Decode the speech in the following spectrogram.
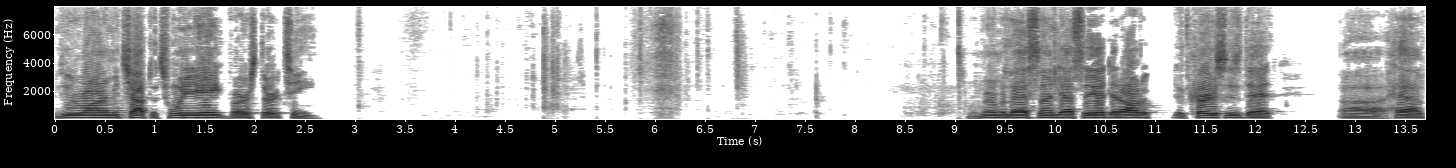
Deuteronomy chapter 28, verse 13. Remember last Sunday I said that all the, the curses that uh, have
